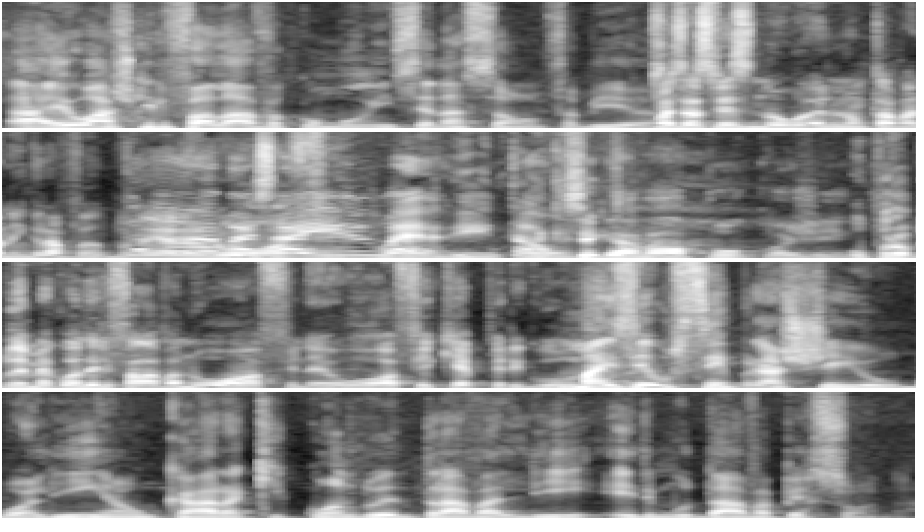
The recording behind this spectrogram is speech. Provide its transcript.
Ah, eu acho que ele falava como encenação, sabia? Mas às vezes no- ele não tava nem gravando, né? Era Ah, no mas off. aí, ué, então. É que você gravava pouco com a gente. O problema é quando ele falava no off, né? O off é que é perigoso. Mas né? eu sempre achei o Bolinha um cara que quando entrava ali, ele mudava a persona.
